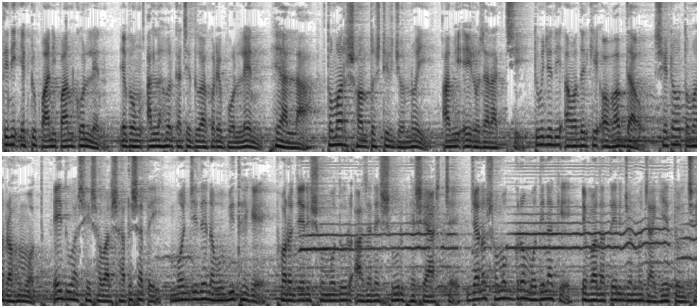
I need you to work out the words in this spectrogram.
তিনি একটু পানি পান করলেন। এবং আল্লাহর কাছে দোয়া করে বললেন, হে আল্লাহ, তোমার সন্তুষ্টির জন্যই আমি এই রোজা রাখছি। তুমি যদি আমাদেরকে অভাব দাও, সেটাও তোমার রহমত। এই দোয়া শেষ হওয়ার সাথে সাথেই মসজিদে নববী থেকে ফরজের সুমধুর আজানের সুর ভেসে আসছে, যেন সমগ্র মদিনাকে এবাদাতের জন্য জাগিয়ে তুলছে।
